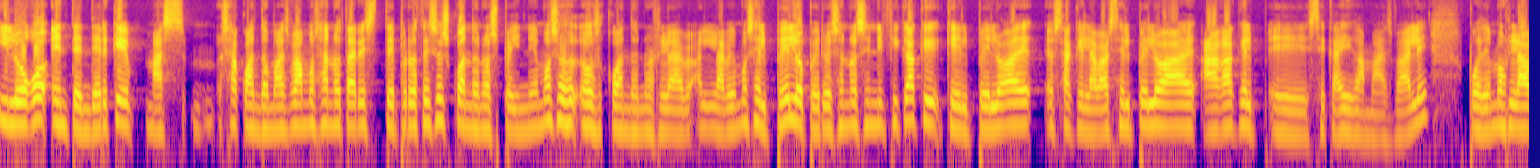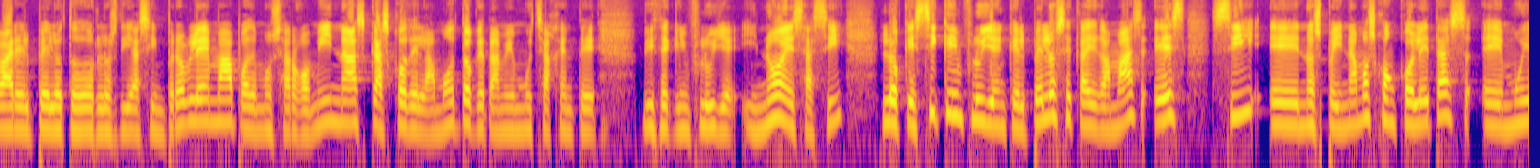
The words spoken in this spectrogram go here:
y luego entender que más, o sea, cuando más vamos a notar este proceso es cuando nos peinemos o, cuando nos lavemos el pelo, pero eso no significa que, el pelo, o sea, que lavarse el pelo haga que eh, se caiga más, ¿vale? Podemos lavar el pelo todos los días sin problema, podemos usar gominas, casco de la moto, que también mucha gente dice que influye y no es así. Lo que sí que influye en que el pelo se caiga más es si eh, nos peinamos con coletas eh, muy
